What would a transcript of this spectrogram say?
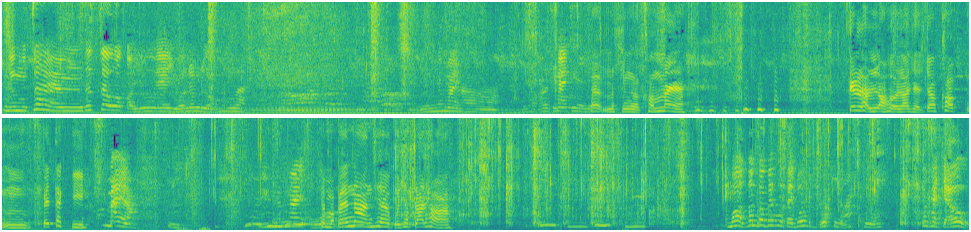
nhưng mà cái rất sâu có yêu e yếu năng lượng ừ à nhưng mà đi chơi ya mà xin ngờ không may à cái là lò là sẽ cho khóc bé tắc gì? Mai à? Ừ. nhưng mà bé nan theo của chấp lát hả? Mở tâm tâm bé hồ tay đuôi. Đuôi của có hai cháu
